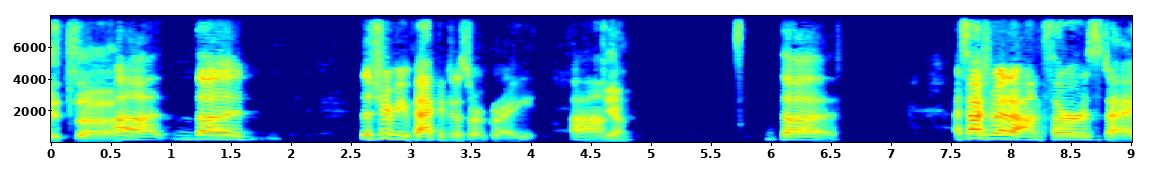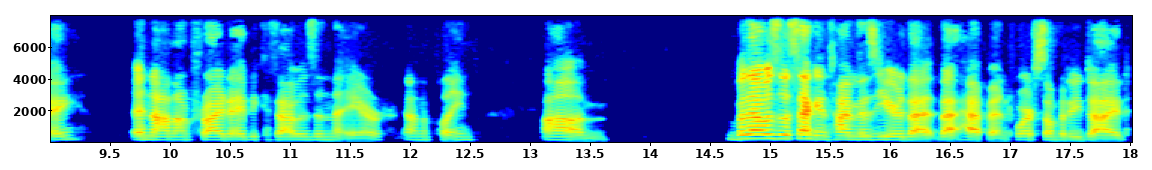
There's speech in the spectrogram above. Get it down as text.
it's uh, uh the the tribute packages are great. Um, Yeah. The I talked about it on Thursday and not on Friday because I was in the air on a plane. Um, but that was the second time this year that that happened where somebody died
